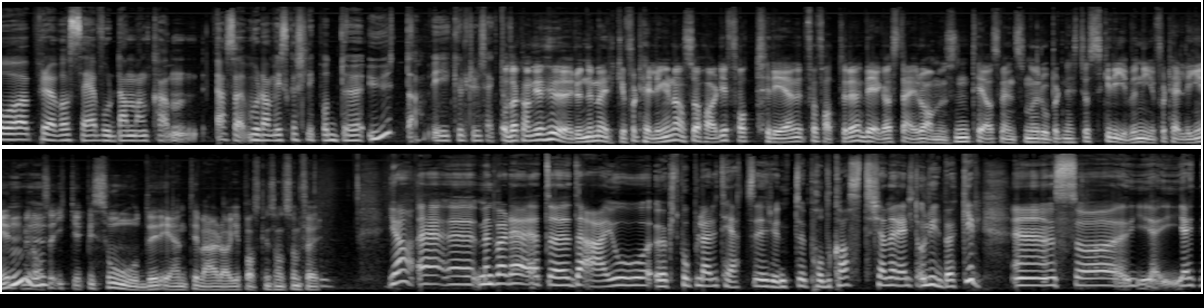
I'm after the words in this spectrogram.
og prøve å se hvordan man kan altså hvordan vi skal slippe å dø ut da, i kultursektoren. Og Da kan vi høre under mørke fortellinger, da, så har de fått tre forfattere, Vegard Steiro Amundsen, Thea Svensson og Robert Ness, til å skrive nye fortellinger. Mm -hmm. Men altså ikke episoder én til hver dag i påsken, sånn som før. Ja, eh, eh, men det, det, eh, det er jo økt popularitet rundt podkast generelt, og lydbøker. Så jeg, jeg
